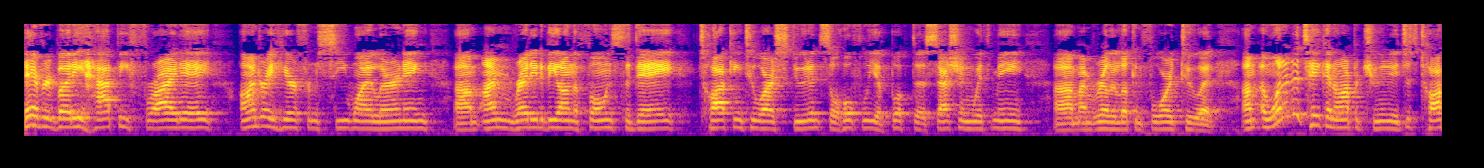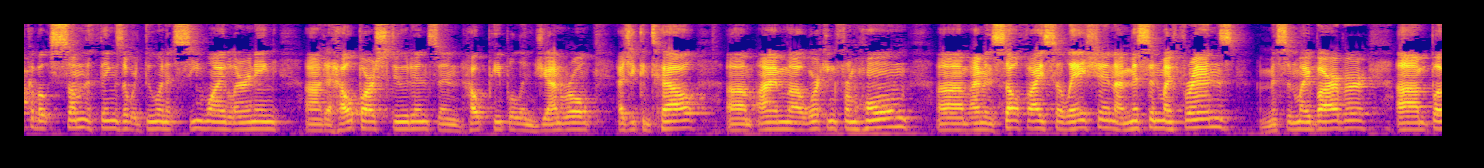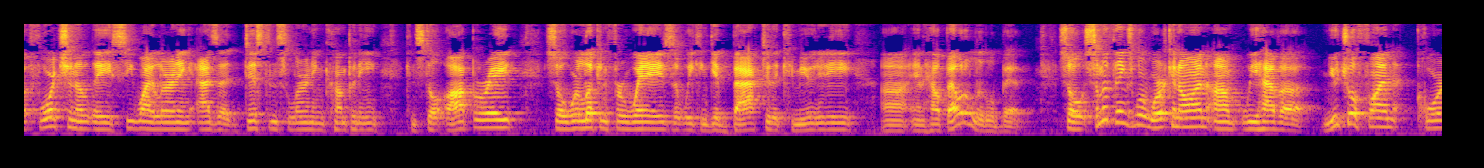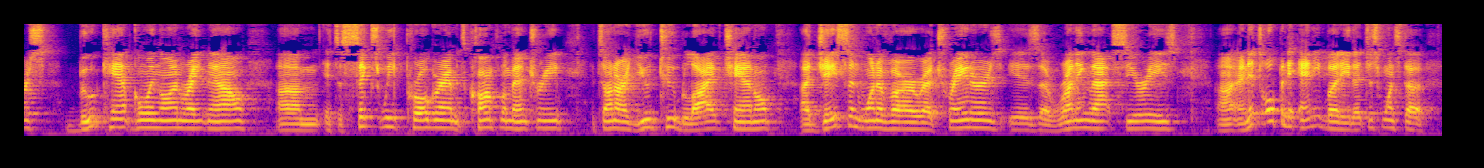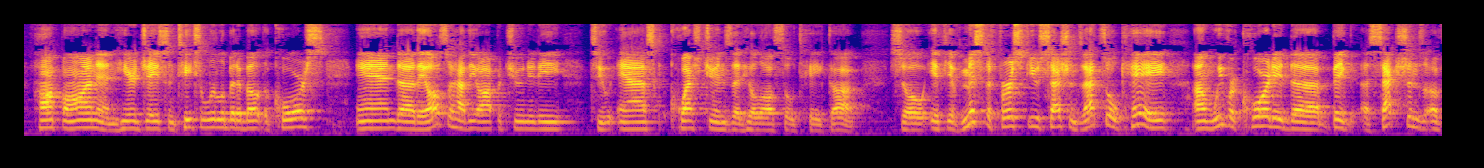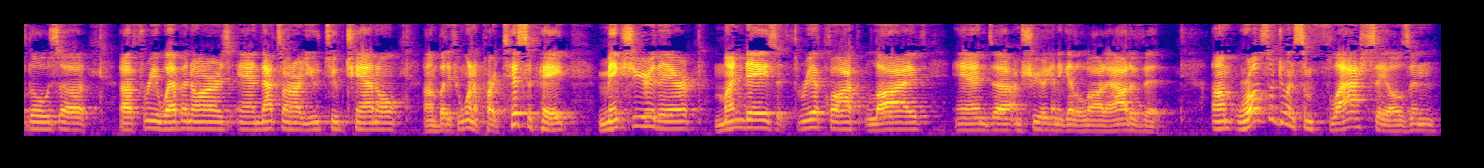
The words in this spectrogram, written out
Hey everybody, happy Friday. Andre here from SeeWhy Learning. Um, I'm ready to be on the phones today talking to our students, so hopefully you've booked a session with me. Um, I'm really looking forward to it. Um, I wanted to take an opportunity to just talk about some of the things that we're doing at SeeWhy Learning uh, to help our students and help people in general. As you can tell, um, I'm uh, working from home. Um, I'm in self-isolation. I'm missing my friends. I'm missing my barber. Um, but fortunately, SeeWhy Learning as a distance learning company can still operate. So we're looking for ways that we can give back to the community uh, and help out a little bit. So some of the things we're working on, um, we have a mutual fund course boot camp going on right now. Um, it's a six-week program. It's complimentary. It's on our YouTube live channel. Uh, Jason, one of our uh, trainers, is uh, running that series. Uh, and it's open to anybody that just wants to hop on and hear Jason teach a little bit about the course. And uh, they also have the opportunity to ask questions that he'll also take up. So if you've missed the first few sessions, that's okay. Um, we've recorded uh, big uh, sections of those uh, uh free webinars, and that's on our YouTube channel. Um, but if you want to participate, make sure you're there Mondays at 3 o'clock live, and uh, I'm sure you're going to get a lot out of it. Um, we're also doing some flash sales, and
